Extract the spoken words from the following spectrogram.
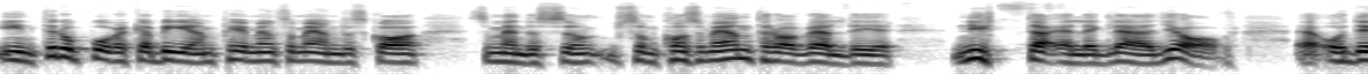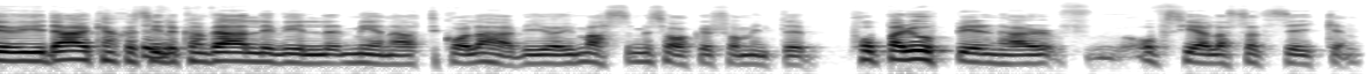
inte då påverkar BNP men som ändå ska, som ändå som, som konsumenter har väldigt nytta eller glädje av. Eh, och det är ju där kanske mm. Silicon Valley vill mena att kolla här, vi gör ju massor med saker som inte poppar upp i den här officiella statistiken.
